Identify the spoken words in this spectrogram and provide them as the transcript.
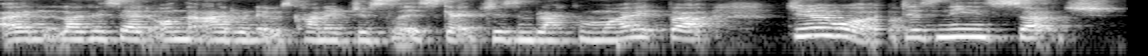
and like I said on the ad when it was kind of just like sketches in black and white. But do you know what? Disney's such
